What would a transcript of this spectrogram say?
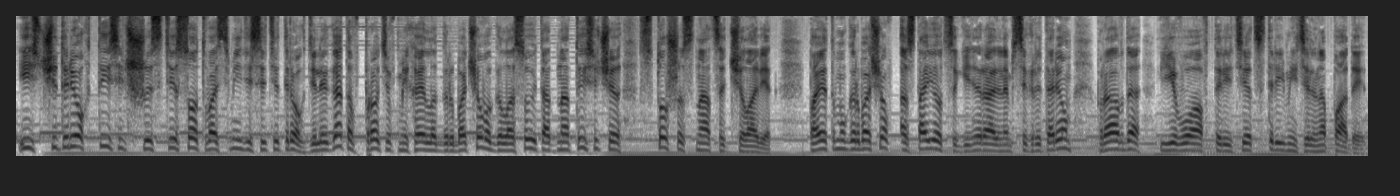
Из 4683 делегатов против Михаила Горбачева голосует 1116 человек. Поэтому Горбачев остается генеральным секретарем, правда, его авторитет стремительно падает.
